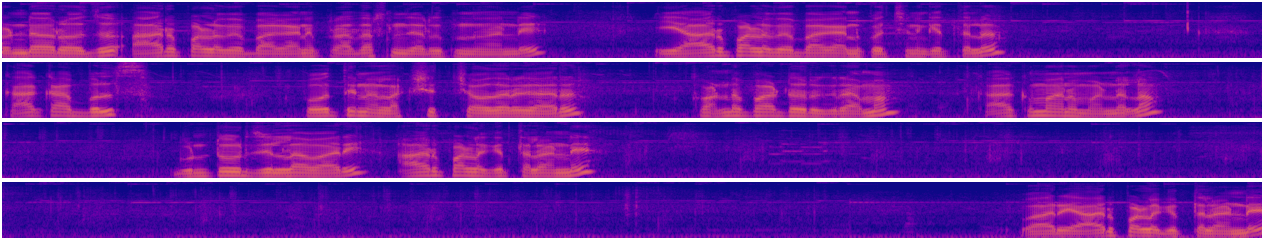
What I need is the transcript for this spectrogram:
రెండవ రోజు ఆరుపళ్ళ విభాగానికి ప్రదర్శన జరుగుతుందండి. ఈ ఆరుపళ్ళ విభాగానికి వచ్చిన గిత్తలు కాకా బుల్స్ పోతిన లక్షిత్ చౌదరి గారు కొండపాటూరు గ్రామం కాకుమాన మండలం గుంటూరు జిల్లా వారి ఆరుపళ్ళ గిత్తలండి. వారి ఆరుపళ్ళ గిత్తలండి.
